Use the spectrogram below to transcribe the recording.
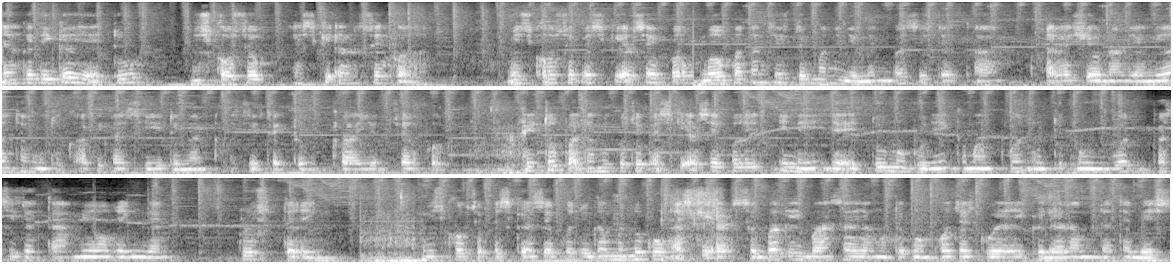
Yang ketiga yaitu Microsoft SQL Server. Microsoft SQL Server merupakan sistem manajemen basis data relasional yang dirancang untuk aplikasi dengan arsitektur client server. Fitur pada Microsoft SQL Server ini yaitu mempunyai kemampuan untuk membuat basis data mirroring dan clustering. Microsoft SQL Server juga mendukung SQL sebagai bahasa yang untuk memproses query ke dalam database.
